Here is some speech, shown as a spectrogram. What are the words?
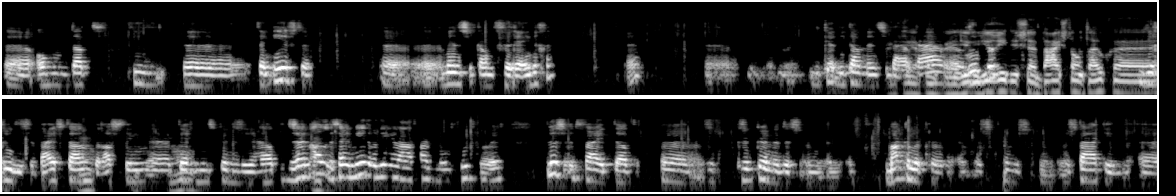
Eh, omdat die eh, ten eerste eh, eh, mensen kan verenigen. Hè? Eh, die, kan, die kan mensen bij elkaar eh, eh, roepen. juridische bijstand ook. eh, Juridische bijstand, ja. belasting, eh, Ja. technisch kunnen ze je helpen. Er zijn, alle, er zijn meerdere dingen aan het vakbond goed geweest. Plus het feit dat eh, ze, ze kunnen dus een, een, makkelijker een, een, staking eh,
